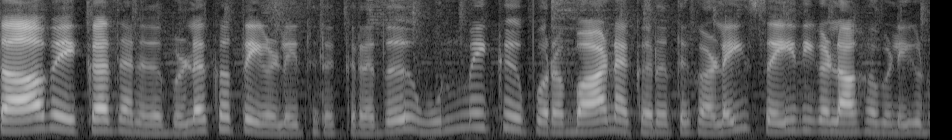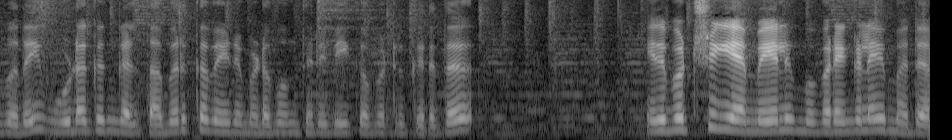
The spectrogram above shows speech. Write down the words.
தாவேக தனது விளக்கத்தை அளித்திருக்கிறது. உண்மைக்கு புறம்பான கருத்துக்களை செய்திகளாக வெளியிடுவதை ஊடகங்கள் தவிர்க்க வேண்டும் எனவும் தெரிவிக்கப்பட்டிருக்கிறது. இது பற்றிய மேலும் விவரங்களை எமது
